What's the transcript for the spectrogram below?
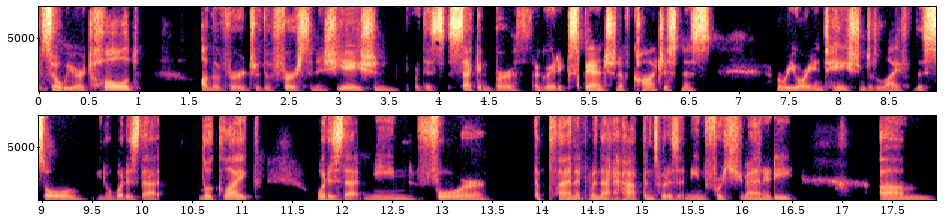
so we are told on the verge of the first initiation or this second birth a great expansion of consciousness a reorientation to the life of the soul. You know what does that look like? What does that mean for the planet when that happens? What does it mean for humanity? Um,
